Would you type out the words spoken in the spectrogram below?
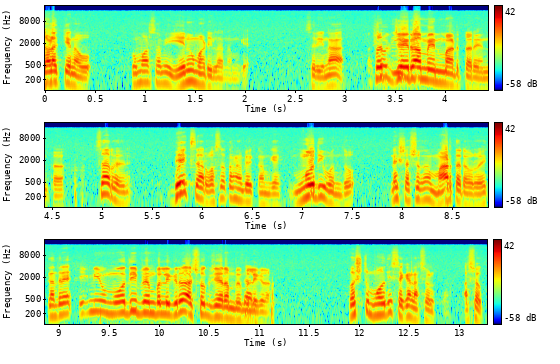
ದಳಕ್ಕೆ ನಾವು. ಕುಮಾರಸ್ವಾಮಿ ಏನೂ ಮಾಡಿಲ್ಲ ನಮಗೆ. ಸರಿನಾ? ಅಶೋಕ್ ಜೈರಾಮ್ ಏನು ಮಾಡ್ತಾರೆ ಅಂತ? ಸರ್ ಬೇಕು ಸರ್ ಹೊಸತನ ಬೇಕು ನಮಗೆ. ಮೋದಿ ಒಂದು. ನೆಕ್ಸ್ಟ್ ಅಶೋಕ್ ಮಾಡ್ತಾರೆ ಅವರು. ಯಾಕಂದ್ರೆ ಈಗ ನೀವು ಮೋದಿ ಬೆಂಬಲಿಗರು ಅಶೋಕ್ ಜೈರಾಮ್ ಬೆಂಬಲಿಗರ? First Modi second Ashok Ashok.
